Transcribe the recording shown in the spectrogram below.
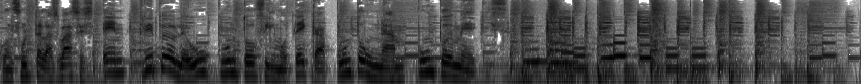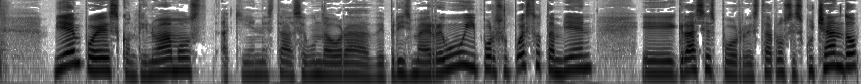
Consulta las bases en www.filmoteca.unam.mx. Bien, pues continuamos aquí en esta segunda hora de Prisma RU y por supuesto también eh, gracias por estarnos escuchando.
